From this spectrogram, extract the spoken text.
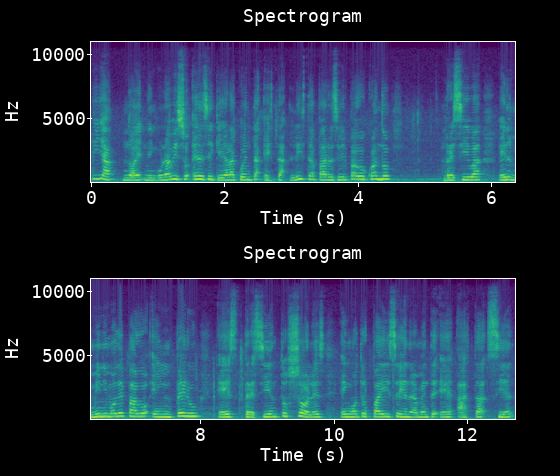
y ya no hay ningún aviso, es decir que ya la cuenta está lista para recibir pagos cuando reciba el mínimo de pago. En Perú es 300 soles en otros países generalmente es hasta 100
